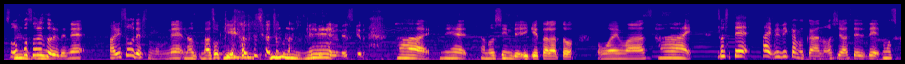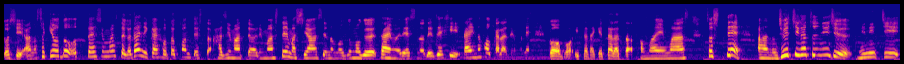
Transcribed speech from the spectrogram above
その子それぞれでね、ありそうですもんね。な謎き、うん。私はちょっと謎きって言ってるんですけど、はい。ね楽しんでいけたらと思います。はい。そして、はい、ベビーカムからのお知らせでもう少しあの先ほどお伝えしましたが第2回フォトコンテスト始まっておりまして、まあ、幸せのもぐもぐタイムですのでぜひ LINE の方からでもねご応募いただけたらと思います。そしてあの11月22日、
